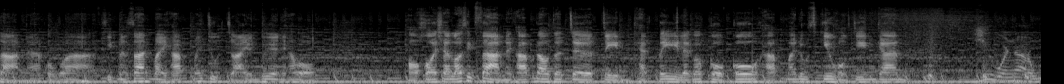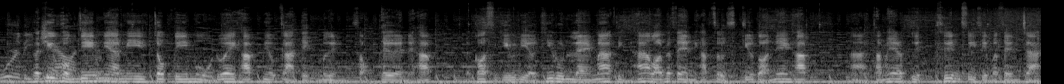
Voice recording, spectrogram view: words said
13นะ เพราะว่าคลิปมันสั้นไปครับ ไม่จุใจเพื่อนๆนะครับผมขอคอยชาร์ล13นะครับ เราจะเจอจีนแคตตี้แล้วก็โกโก้ครับ มาดูสกิลของจีนกัน You are not a worthy สกิลของ challenge จีน for เนี่ย me. มีโจมตีหมู่ด้วยครับ มีโอกาสติดหมื่น2เทิร์นนะครับ แล้วก็สกิลเดี่ยวที่รุนแรงมากถึง 500%ครับส่วนสกิลต่อเนื่องครับอ่า ทำให้เราอึดขึ้น 40%จาก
